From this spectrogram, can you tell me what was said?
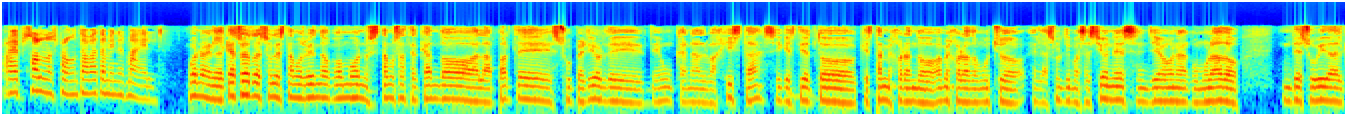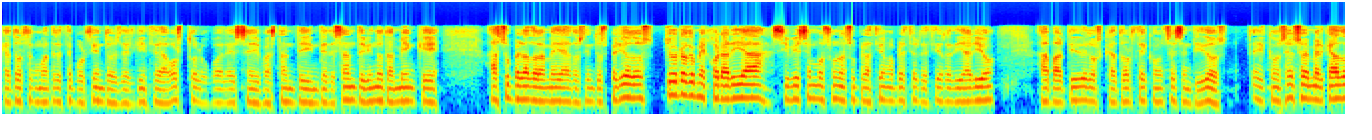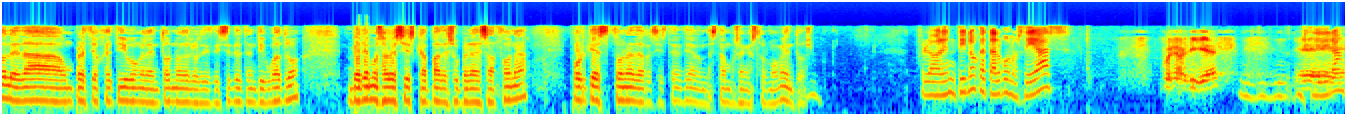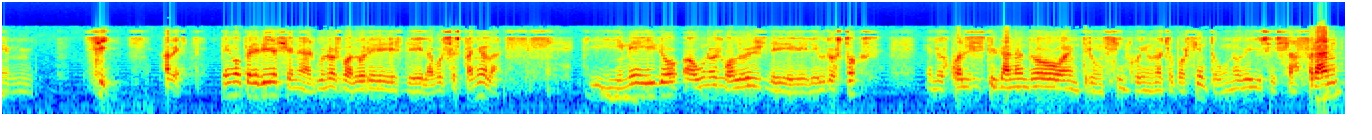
Repsol nos preguntaba también Ismael. Bueno, en el caso de Resol estamos viendo cómo nos estamos acercando a la parte superior de, un canal bajista. Sí que es cierto que está mejorando, ha mejorado mucho en las últimas sesiones. Lleva un acumulado de subida del 14,13% desde el 15 de agosto, lo cual es eh, bastante interesante, viendo también que ha superado la media de 200 periodos. Yo creo que mejoraría si viésemos una superación a precios de cierre diario a partir de los 14,62. El consenso de mercado le da un precio objetivo en el entorno de los 17,34. Veremos a ver si es capaz de superar esa zona, porque es zona de resistencia donde estamos en estos momentos. Florentino, ¿qué tal? Buenos días. Buenos días. Mm, eh, sí, a ver, tengo pérdidas en algunos valores de la bolsa española y me he ido a unos valores del Eurostox en los cuales estoy ganando entre un 5 y un 8%. Uno de ellos es Safran,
